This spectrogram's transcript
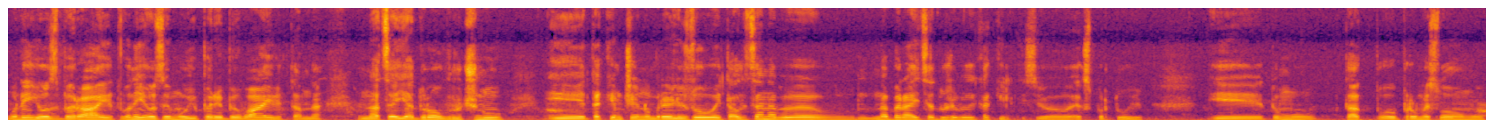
вони його збирають, вони його зимою перебивають там на, на це ядро вручну і таким чином реалізовують. Але це набирається дуже велика кількість, його експортують. І тому так по промисловому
